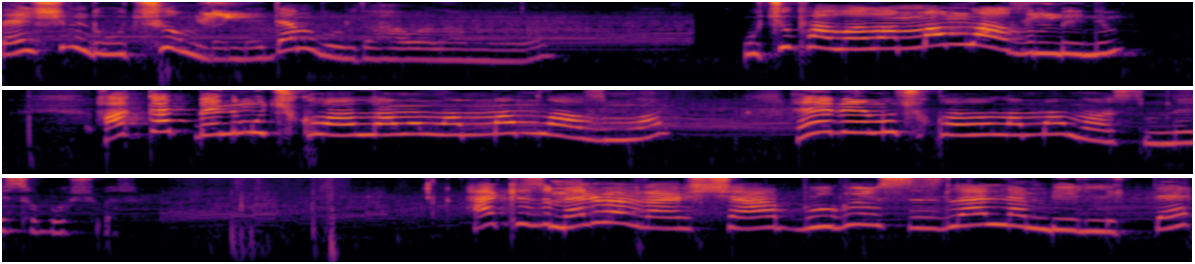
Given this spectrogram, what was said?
Ben şimdi uçuyorum da neden burada havalanmıyorum? Uçup havalanmam lazım benim. Hakikat benim uçup havalanmam lazım lan. He benim uçup havalanmam lazım. Neyse boş ver. Herkese merhaba arkadaşlar. Bugün sizlerle birlikte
